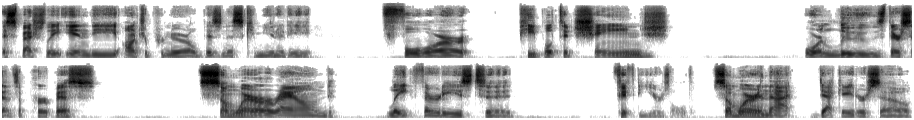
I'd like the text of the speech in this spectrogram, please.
especially in the entrepreneurial business community, for people to change or lose their sense of purpose somewhere around late 30s to 50 years old. Somewhere in that decade or so,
